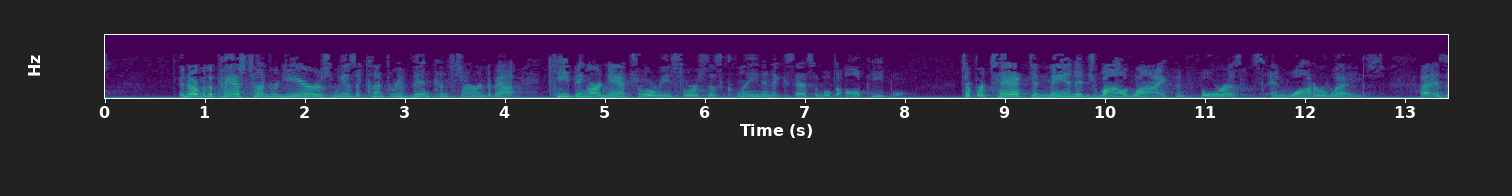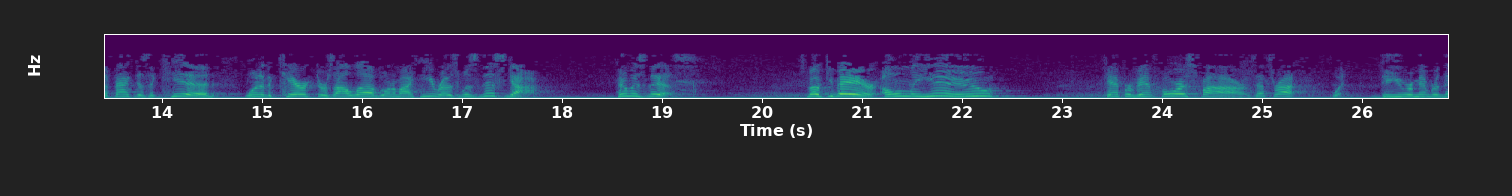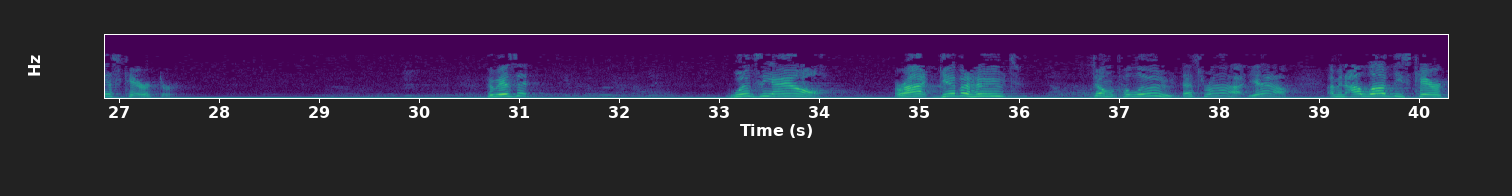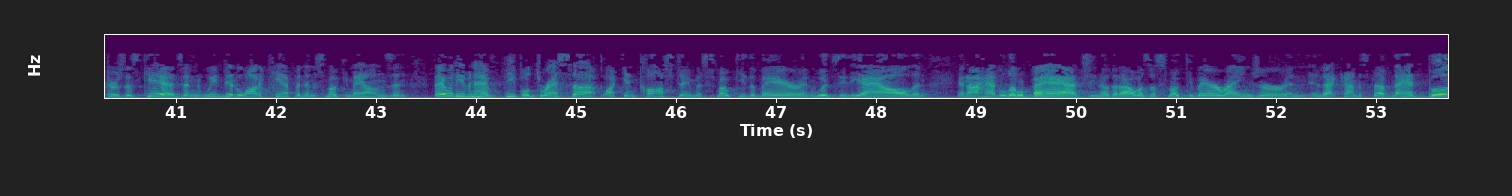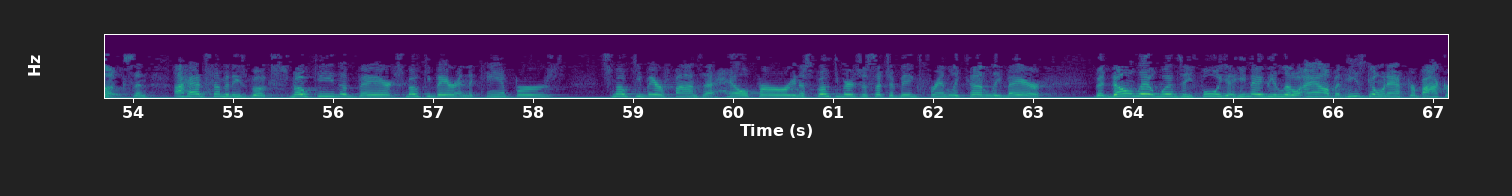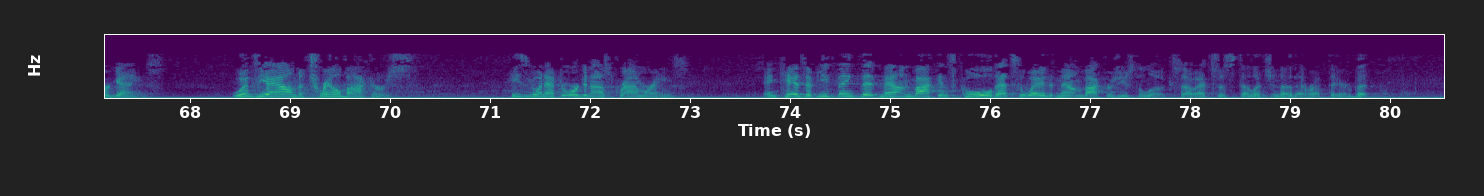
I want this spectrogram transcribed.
And over the past hundred years, we as a country have been concerned about keeping our natural resources clean and accessible to all people to protect and manage wildlife and forests and waterways. Uh, as a fact, as a kid, one of the characters I loved, one of my heroes, was this guy. Who is this? Smokey Bear. Only you can prevent forest fires. That's right. What, do you remember this character? Who is it? Woodsy Owl. All right? Give a hoot don't pollute. That's right. Yeah. I mean, I love these characters as kids, and we did a lot of camping in the Smoky Mountains, and they would even have people dress up like in costume as Smokey the Bear and Woodsy the Owl, and and I had a little badge, you know, that I was a Smokey Bear Ranger and and that kind of stuff. And they had books, and I had some of these books: Smokey the Bear, Smokey Bear and the Campers. Smokey Bear finds a helper. You know, Smokey Bear's just such a big, friendly, cuddly bear. But don't let Woodsy fool you. He may be a little owl, but he's going after biker gangs. Woodsy Owl and the trail bikers. He's going after organized crime rings. And kids, if you think that mountain biking's cool, that's the way that mountain bikers used to look. So that's just to let you know that right there. But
